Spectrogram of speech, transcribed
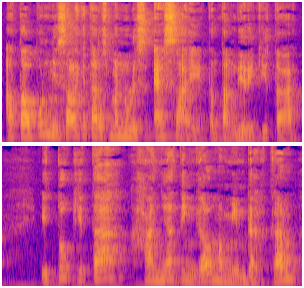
ataupun misalnya kita harus menulis esai tentang diri kita, itu kita hanya tinggal memindahkan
